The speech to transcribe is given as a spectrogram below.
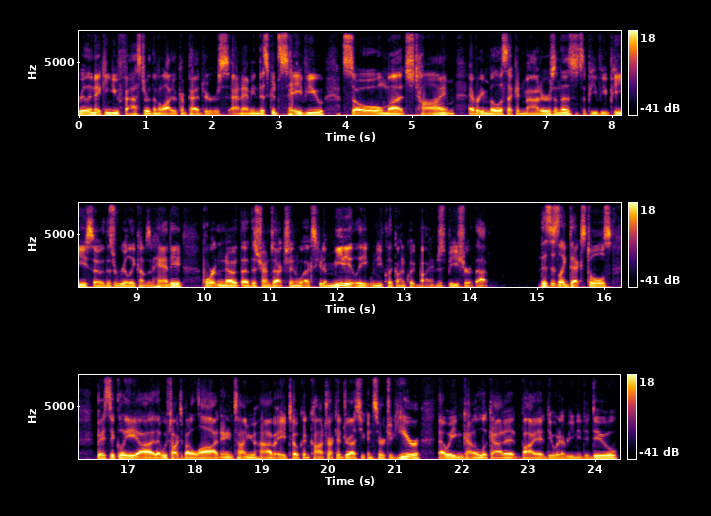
really making you faster than a lot of your competitors. And I mean, this could save you so much time. Every millisecond matters in this. It's a PvP, so this really comes comes in handy. Important note that this transaction will execute immediately when you click on quick buy. Just be sure of that. This is like DEX tools, basically, uh, that we've talked about a lot. Anytime you have a token contract address, you can search it here. That way you can kind of look at it, buy it, do whatever you need to do.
